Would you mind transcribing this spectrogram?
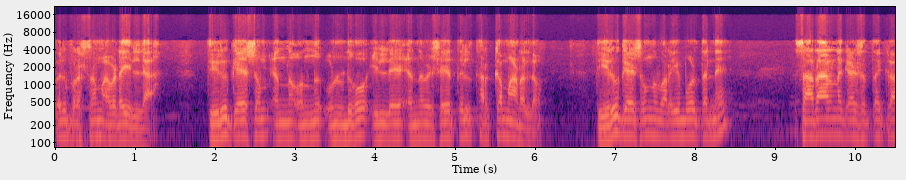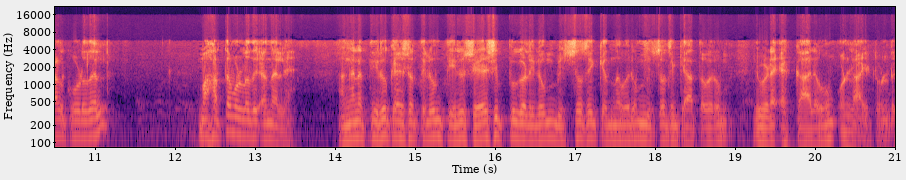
ഒരു പ്രശ്നം അവിടെയില്ല. തിരുകേശം എന്ന ഒന്ന് ഉണ്ടോ ഇല്ലേ എന്ന വിഷയത്തിൽ തർക്കമാണല്ലോ. തിരുകേശം എന്ന് പറയുമ്പോൾ തന്നെ സാധാരണ കേശത്തേക്കാൾ കൂടുതൽ മഹത്വമുള്ളത് എന്നല്ലേ? അങ്ങനെ തിരുകേശത്തിലും തിരുശേഷിപ്പുകളിലും വിശ്വസിക്കുന്നവരും വിശ്വസിക്കാത്തവരും ഇവിടെ എക്കാലവും ഉണ്ടായിട്ടുണ്ട്.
